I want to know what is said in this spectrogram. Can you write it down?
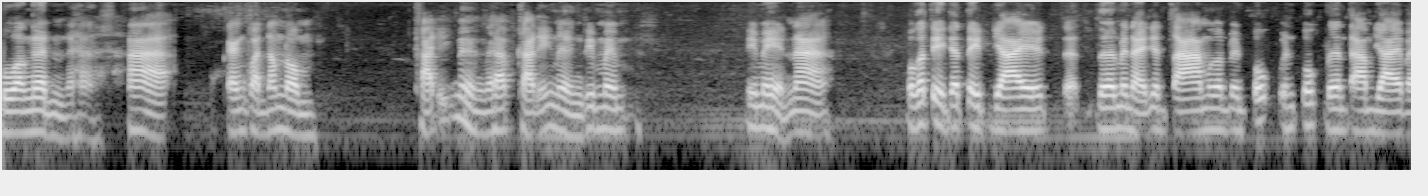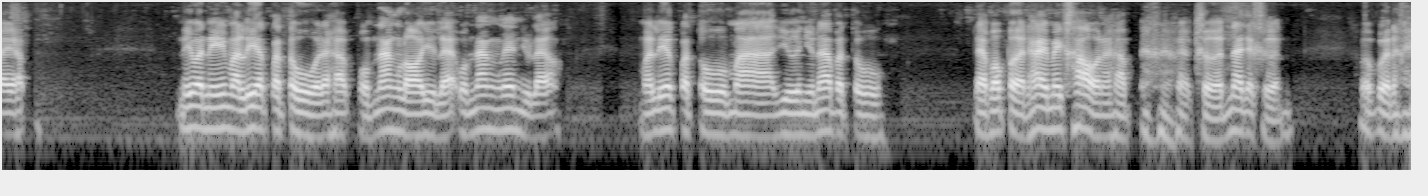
บัวเงินนะฮะห้าแกงควันน้ำนม ขาดอีกหนึ่งนะครับ ขาดอีกหนึ่งที่ไม่ที่ไม่เห็นหน้า ปกติจะติดยายเดินไปไหนจะตามมันเป็นปุ๊กเป็นปุ๊กเดินตามยายไปครับนี่วันนี้มาเรียกประตูนะครับ ผมนั่งรออยู่แล้ว ผมนั่งเล่นอยู่แล้ว มาเรียกประตูมายืนอยู่หน้าประตู แต่พอเปิดให้ไม่เข้านะครับ เขินน่าจะเขินพอเปิดให้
